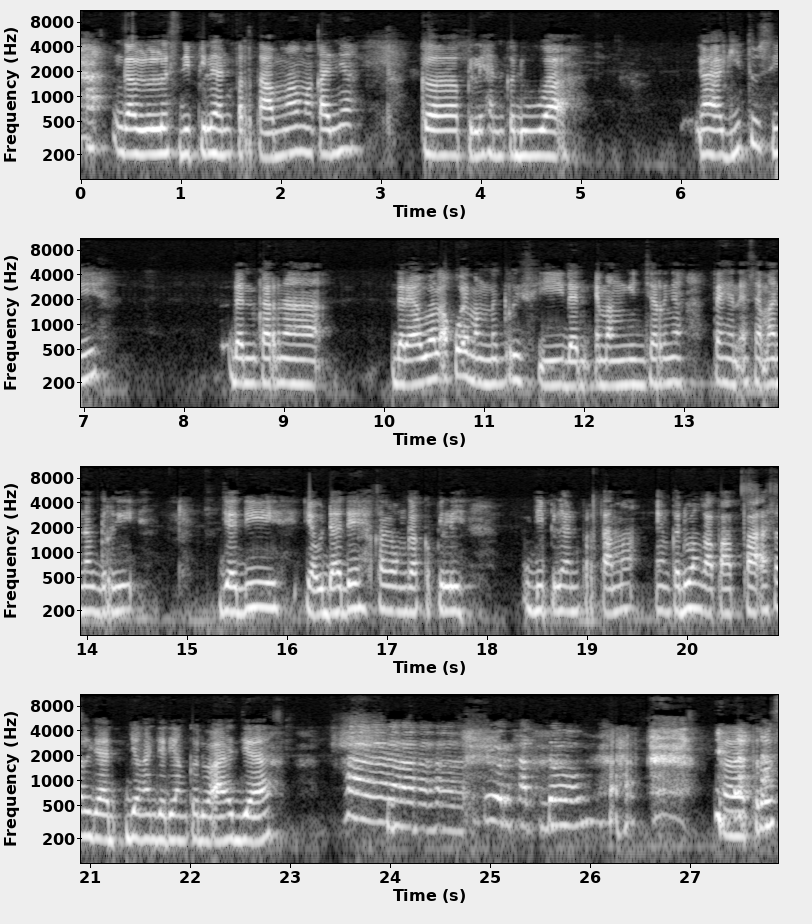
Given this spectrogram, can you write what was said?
nggak lulus di pilihan pertama makanya ke pilihan kedua ya gitu sih. Dan karena dari awal aku emang negeri sih dan emang ngincarnya pengen SMA negeri. Jadi ya udah deh kalau nggak kepilih di pilihan pertama yang kedua nggak apa-apa asal jangan jadi yang kedua aja. Curhat dong. Uh, terus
